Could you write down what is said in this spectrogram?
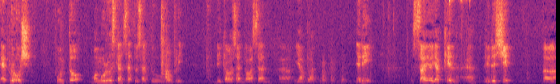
approach untuk menguruskan satu-satu konflik di kawasan-kawasan uh, yang berlaku. Jadi, saya yakin eh, leadership uh,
